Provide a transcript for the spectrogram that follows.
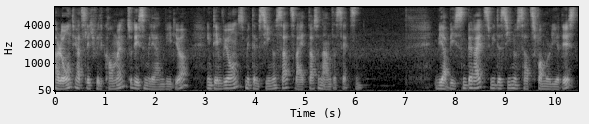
Hallo und herzlich willkommen zu diesem Lernvideo, in dem wir uns mit dem Sinussatz weiter auseinandersetzen. Wir wissen bereits, wie der Sinussatz formuliert ist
